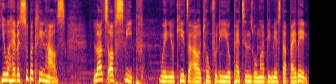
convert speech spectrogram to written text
you will have a super clean house. Lots of sleep when your kids are out. Hopefully your patterns will not be messed up by then.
